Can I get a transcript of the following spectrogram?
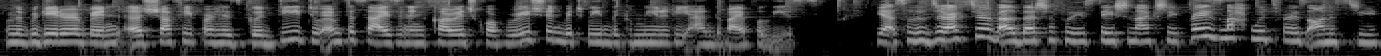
from the Brigadier bin uh, Shafi for his good deed to emphasize and encourage cooperation between the community and Dubai police. Yeah, so the director of Al Barsha police station actually praised Mahmoud for his honesty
